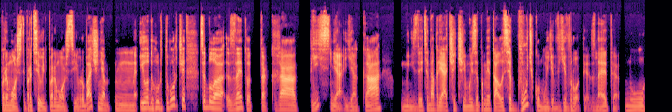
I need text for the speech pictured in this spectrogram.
переможці, працюють переможці Євробачення. І от гурт творчі це була, знаєте, така пісня, яка. Мені здається, навряд чи чимось запам'яталася будь-кому є в Європі. Знаєте, ну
